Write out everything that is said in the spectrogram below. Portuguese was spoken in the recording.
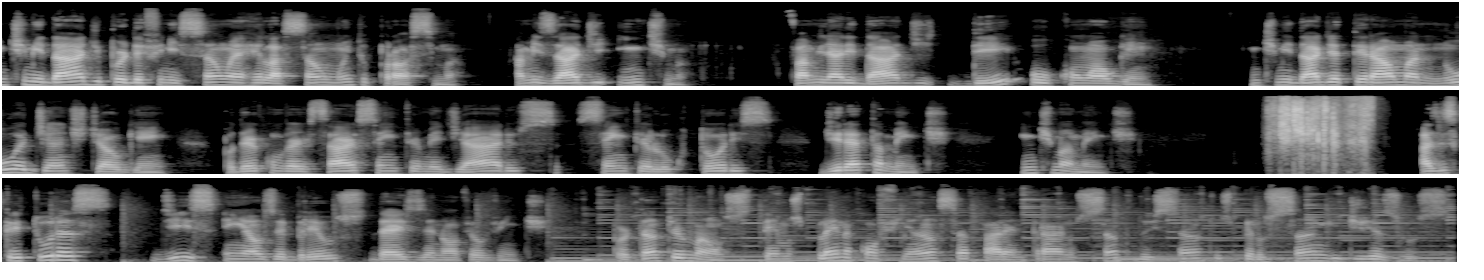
Intimidade, por definição, é relação muito próxima, amizade íntima, familiaridade de ou com alguém. Intimidade é ter alma nua diante de alguém, poder conversar sem intermediários, sem interlocutores, diretamente, intimamente. As Escrituras diz em aos Hebreus 10, 19 ao 20. Portanto, irmãos, temos plena confiança para entrar no Santo dos Santos pelo sangue de Jesus,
